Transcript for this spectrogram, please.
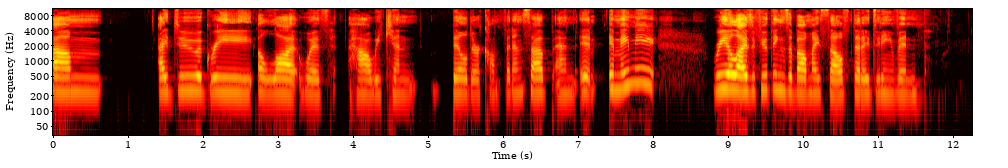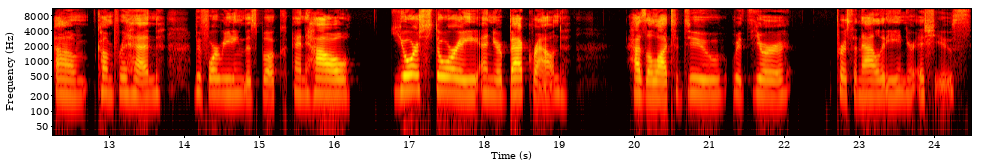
um, I do agree a lot with how we can build our confidence up. And it, it made me realize a few things about myself that I didn't even um, comprehend before reading this book and how your story and your background has a lot to do with your personality and your issues.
